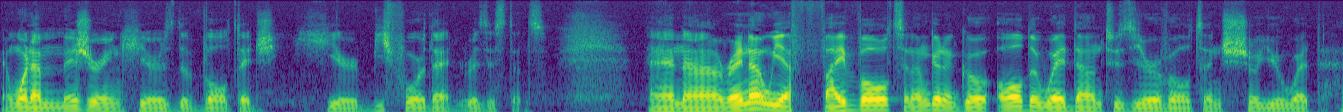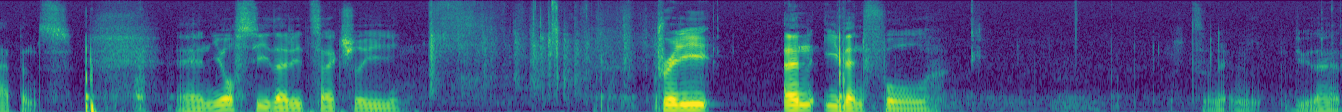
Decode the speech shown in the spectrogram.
And what I'm measuring here is the voltage here before that resistance. And uh, right now we have 5 volts and I'm gonna go all the way down to 0 volts and show you what happens. And you'll see that it's actually pretty uneventful. So let me do that.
